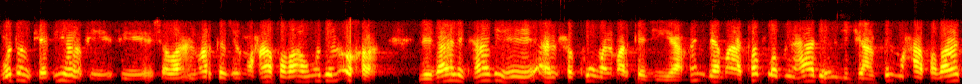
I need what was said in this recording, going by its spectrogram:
مدن كبيرة في في سواء المركز المحافظة أو مدن أخرى. لذلك هذه الحكومة المركزية عندما تطلب من هذه اللجان في المحافظات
